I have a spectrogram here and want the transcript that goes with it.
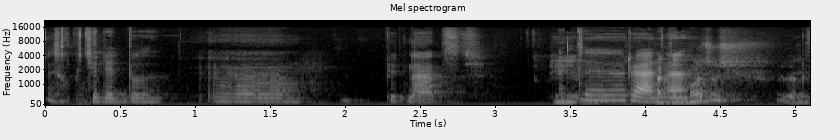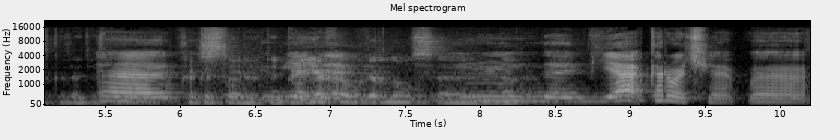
А Сколько тебе лет было? э, 15. И- Это А ты рано. можешь рассказать Э, историю? Как с- историю? Ты я- приехал, я- вернулся? Да. Я, короче, э,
